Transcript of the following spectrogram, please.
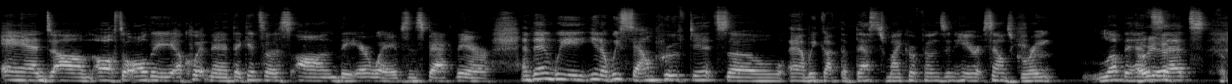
and um, also all the equipment that gets us on the airwaves is back there. And then we, you know, we soundproofed it, so and we got the best microphones in here. It sounds great. Sure love the headsets, oh, yeah.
